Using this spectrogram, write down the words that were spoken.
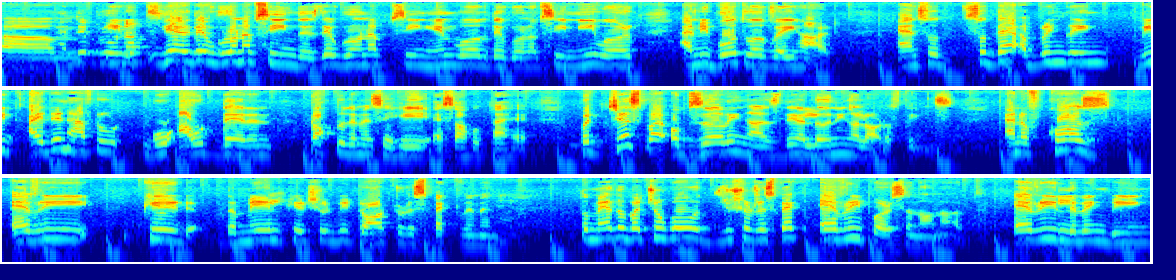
um, And they've grown up seeing Yeah, they've this. grown up seeing this. They've grown up seeing him work. They've grown up seeing me work, and we both work very hard. And so, so their upbringing, we I didn't have to go out there and talk to them से ऐसा होता है. But just by observing us they are learning a lot of things and of every kid the male kid should be taught to respect women तो मैं तो बच्चों को you should respect every person on earth every living being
